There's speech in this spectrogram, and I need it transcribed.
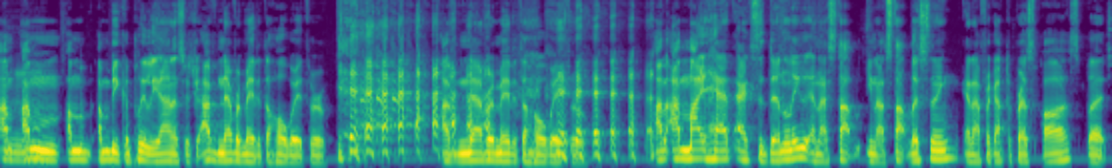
I'm, Mhm. I'm I'm I'm gonna be completely honest with you. I've never made it the whole way through. I've never made it the whole way through. I, I might have accidentally, and I stopped. You know, I stopped listening, and I forgot to press pause. But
